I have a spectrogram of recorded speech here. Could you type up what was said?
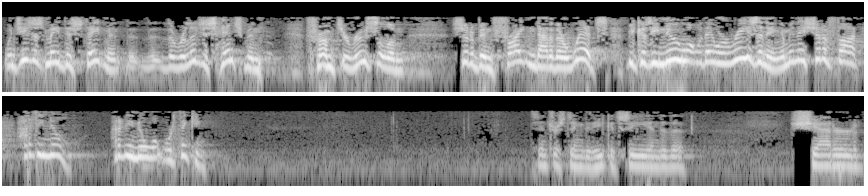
When Jesus made this statement, the, the, religious henchmen from Jerusalem should have been frightened out of their wits because he knew what they were reasoning. I mean, they should have thought, how did he know? How did he know what we're thinking? It's interesting that he could see into the shattered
